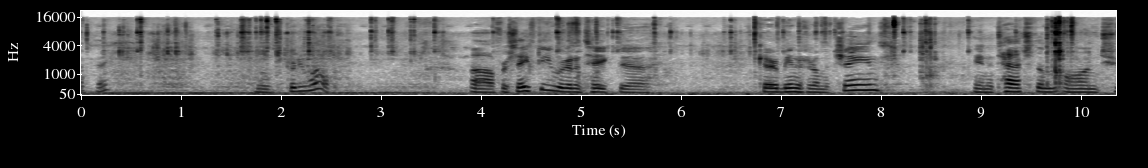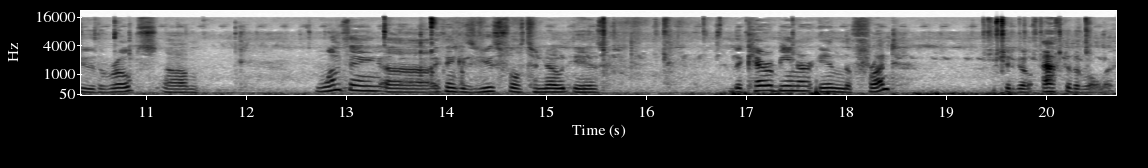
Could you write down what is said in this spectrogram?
Okay, moves pretty well. Uh, for safety, we're going to take the carabiners on the chains and attach them onto the ropes. Um, one thing uh, I think is useful to note is the carabiner in the front should go after the roller.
